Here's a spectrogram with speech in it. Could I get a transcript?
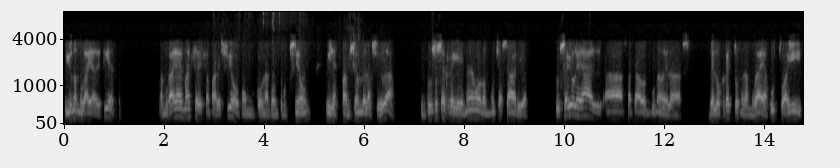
y una muralla de tierra. La muralla además se desapareció con, con la construcción y la expansión de la ciudad. Incluso se rellenaron muchas áreas. Eusebio Leal ha sacado algunas de las de los restos de la muralla, justo ahí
